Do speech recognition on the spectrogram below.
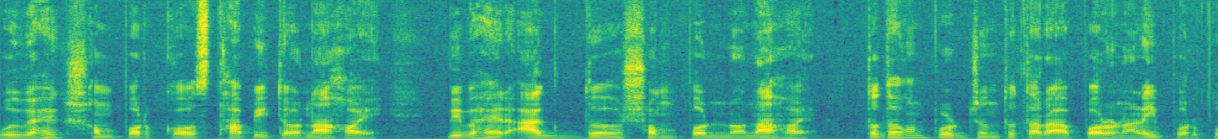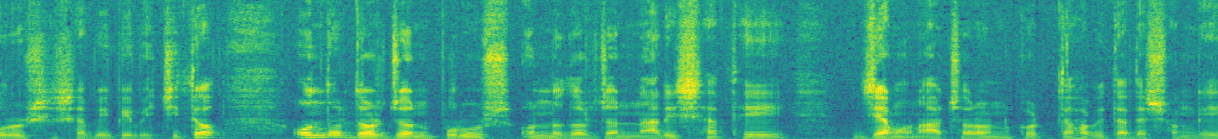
বৈবাহিক সম্পর্ক স্থাপিত না হয়, বিবাহের আগ্দ সম্পন্ন না হয় ততক্ষণ পর্যন্ত তারা পরনারী পরপুরুষ হিসাবে বিবেচিত। অন্য দশজন পুরুষ অন্য দশজন নারীর সাথে যেমন আচরণ করতে হবে তাদের সঙ্গে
